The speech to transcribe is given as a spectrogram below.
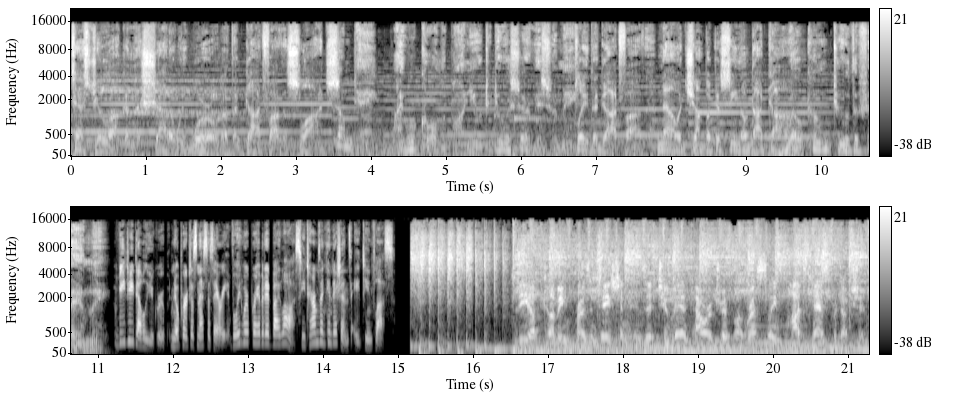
Test your luck in the shadowy world of The Godfather slot. Someday, I will call upon you to do a service for me. Play The Godfather now at ChumbaCasino.com. Welcome to the family. VGW Group. No purchase necessary. Void where prohibited by law. See terms and conditions. 18 plus. The upcoming presentation is a two-man power trip of wrestling podcast production.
